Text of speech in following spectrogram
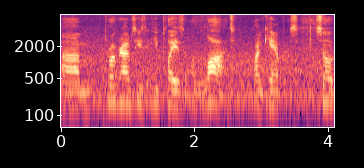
um, programs. He's, he plays a lot on campus. So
